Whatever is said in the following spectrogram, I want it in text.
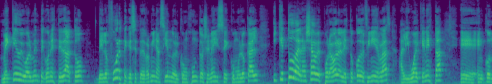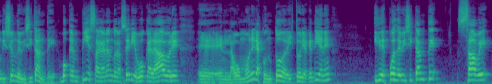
Me quedo igualmente con este dato de lo fuerte que se termina haciendo el conjunto Geneise como local y que todas las llaves por ahora les tocó definirlas, al igual que en esta, eh, en condición de visitante. Boca empieza ganando la serie, Boca la abre eh, en la bombonera con toda la historia que tiene y después de visitante sabe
